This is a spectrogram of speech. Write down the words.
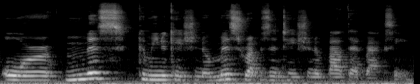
or miscommunication or misrepresentation about that vaccine.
